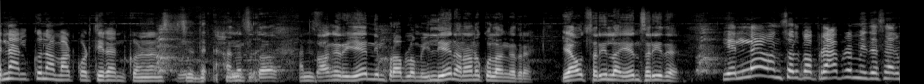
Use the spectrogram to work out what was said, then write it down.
ಎಲ್ಲ ನಾ ಮಾಡ್ಕೊಡ್ತೀರಾ ಅನ್ಕೊಂಡು ಅನ್ಸುತ್ತಾ? ಹಂಗಾದ್ರೆ ಏನ್ ನಿಮ್ ಪ್ರಾಬ್ಲಮ್ ಇಲ್ಲಿ ಏನ್ ಅನಾನುಕೂಲ ಹಂಗಾದ್ರೆ? ಯಾವ್ದು ಸರಿ ಇಲ್ಲ ಏನ್ ಸರಿ ಇದೆ? ಎಲ್ಲ ಒಂದ್ ಸ್ವಲ್ಪ ಪ್ರಾಬ್ಲಮ್ ಇದೆ ಸರ್.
